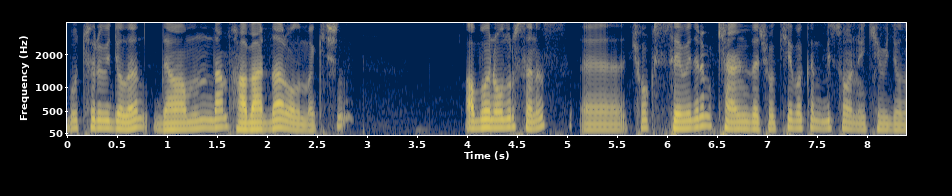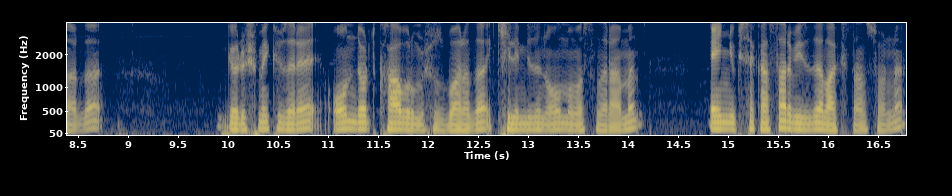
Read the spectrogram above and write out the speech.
bu tür videoların devamından haberdar olmak için abone olursanız eee, çok sevinirim. Kendinize çok iyi bakın. Bir sonraki videolarda görüşmek üzere. 14k vurmuşuz bu arada. Killimizin olmamasına rağmen. En yüksek hasar bizde Lux'tan sonra.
